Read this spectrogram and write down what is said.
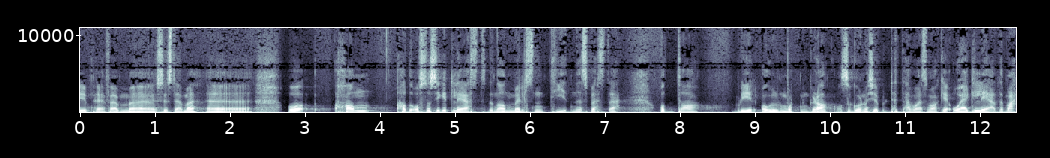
i P5-systemet. Eh, og han hadde også sikkert lest den anmeldelsen 'Tidenes beste'. Og da blir Ole Morten glad, og så går han og kjøper 'Dette her må jeg smake', og jeg gleder meg.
